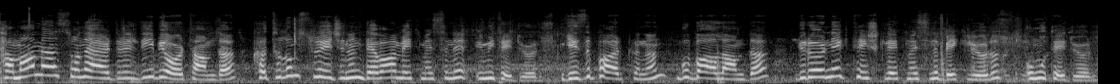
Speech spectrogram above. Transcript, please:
tamamen sona erdirildiği bir ortamda katılım sürecinin devam etmesini ümit ediyoruz. Gezi Parkı'nın bu bağlamda bir örnek teşkil etmesini bekliyoruz, umut ediyoruz.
